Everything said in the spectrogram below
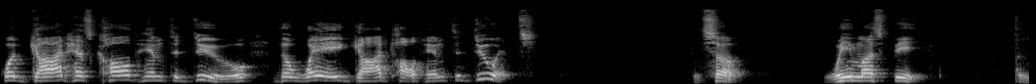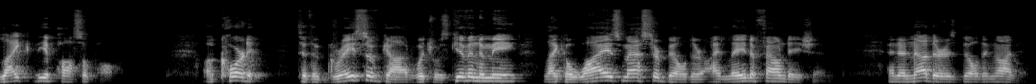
what God has called him to do the way God called him to do it. And so, we must be like the apostle Paul, according to the grace of God which was given to me, like a wise master builder, I laid a foundation, and another is building on it.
